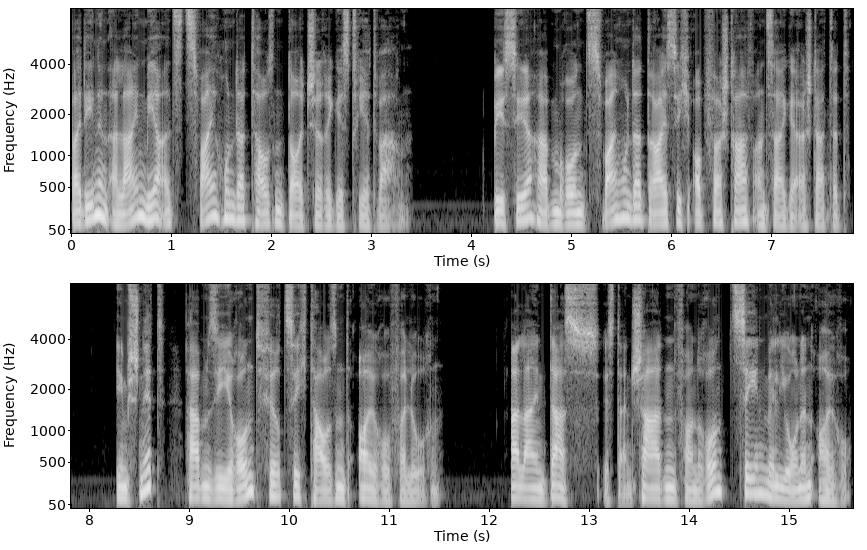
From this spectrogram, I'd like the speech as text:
bei denen allein mehr als 200.000 Deutsche registriert waren. Bisher haben rund 230 Opfer Strafanzeige erstattet. Im Schnitt haben sie rund 40.000 Euro verloren. Allein das ist ein Schaden von rund 10 Millionen Euro.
